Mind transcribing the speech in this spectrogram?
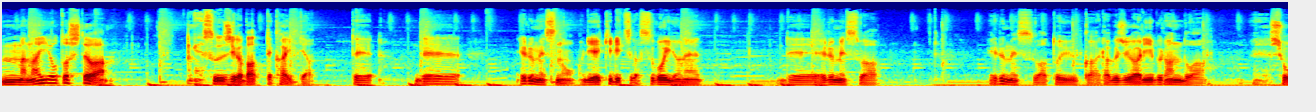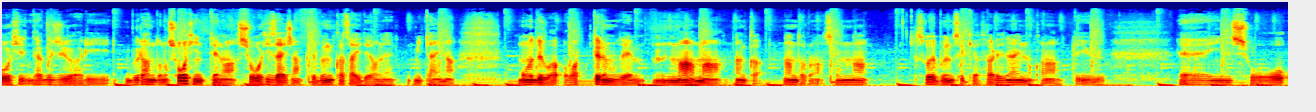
まあ、内容としては数字がバッて書いてあってでエルメスの利益率がすごいよね。でエルメスはエルメスはというかラグジュアリーブランドは消費ラグジュアリーブランドの商品っていうのは消費財じゃなくて文化財だよねみたいなもので終わってるのでまあまあなんかなんだろうなそんなそういう分析はされてないのかなっていう、えー、印象を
